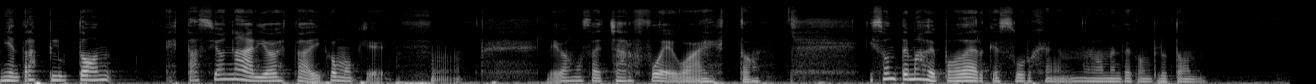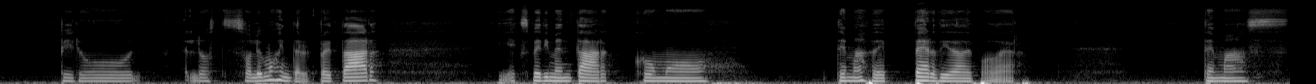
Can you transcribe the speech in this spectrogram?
Mientras Plutón estacionario está ahí como que hmm, le vamos a echar fuego a esto. Y son temas de poder que surgen nuevamente con Plutón. Pero los solemos interpretar y experimentar como temas de pérdida de poder, temas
